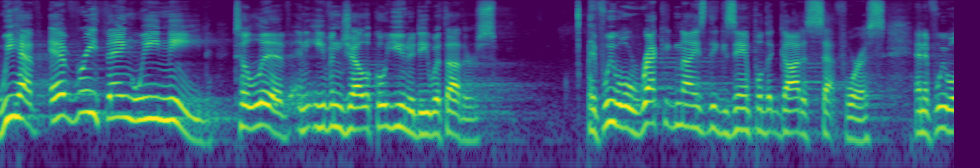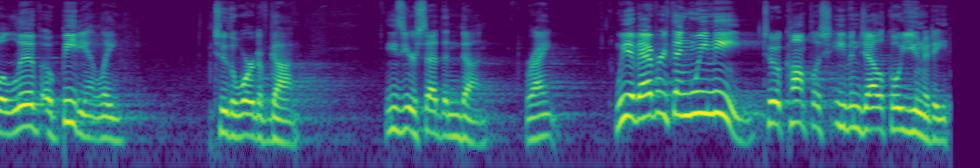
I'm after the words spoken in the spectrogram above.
We have everything we need to live in evangelical unity with others. If we will recognize the example that God has set for us, and if we will live obediently to the Word of God. Easier said than done, right? We have everything we need to accomplish evangelical unity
